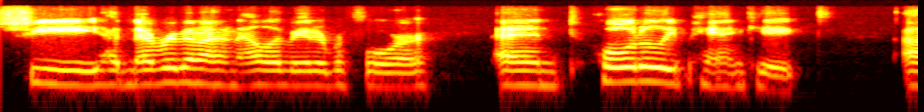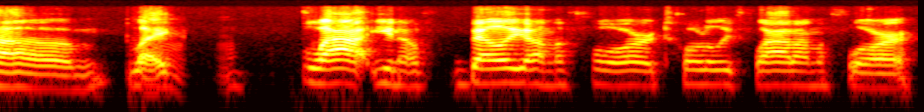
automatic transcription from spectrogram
she had never been on an elevator before and totally pancaked, um, like mm-hmm. flat, you know, belly on the floor, totally flat on the floor.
